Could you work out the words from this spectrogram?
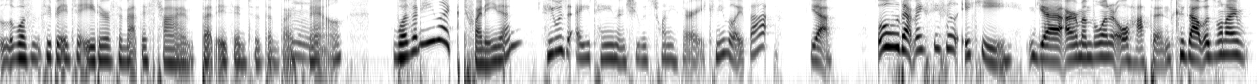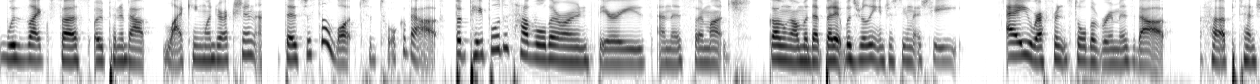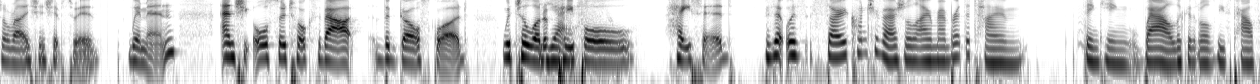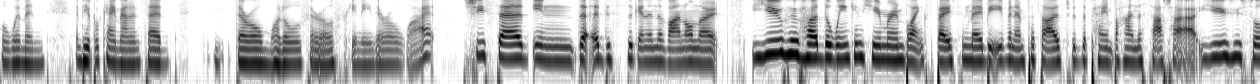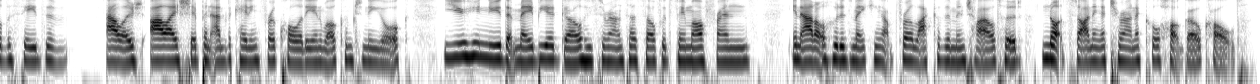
wasn't super into either of them at this time, but is into them both Mm. now, wasn't he like 20 then? he was 18 and she was 23 can you believe that? Yeah Oh, that makes me feel icky. yeah i remember when it all happened because that was when i was like first open about liking one direction there's just a lot to talk about but people just have all their own theories and there's so much going on with it but it was really interesting that she a referenced all the rumors about her potential relationships with women and she also talks about the girl squad which a lot of Yes. people hated Because it was so controversial. I remember at the time thinking, wow, look at all of these powerful women. And people came out and said, they're all models, they're all skinny, they're all white. She said in the uh, this is again in the vinyl notes, you who heard the wink and humor in blank space and maybe even empathized with the pain behind the satire, you who saw the seeds of allyship and advocating for equality and welcome to New York, you who knew that maybe a girl who surrounds herself with female friends in adulthood is making up for a lack of them in childhood, not starting a tyrannical hot girl cult.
